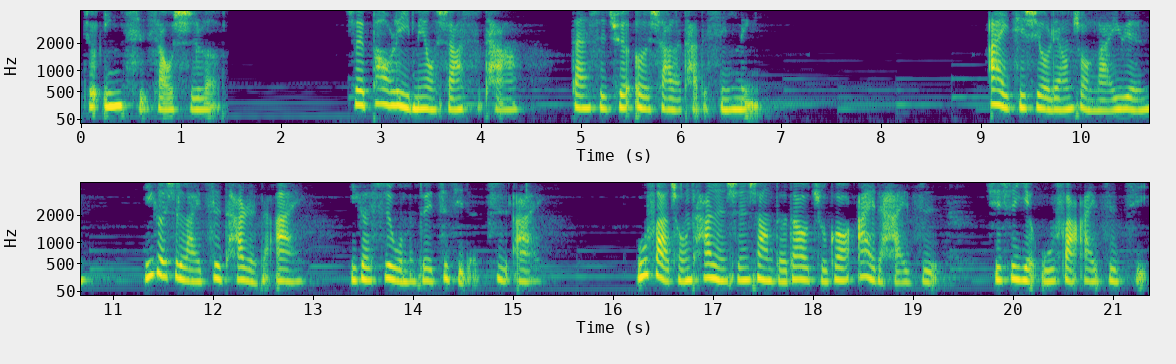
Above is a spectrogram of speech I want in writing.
就因此消失了。所以，暴力没有杀死他，但是却扼杀了他的心灵。爱其实有两种来源，一个是来自他人的爱，一个是我们对自己的自爱。无法从他人身上得到足够爱的孩子，其实也无法爱自己，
